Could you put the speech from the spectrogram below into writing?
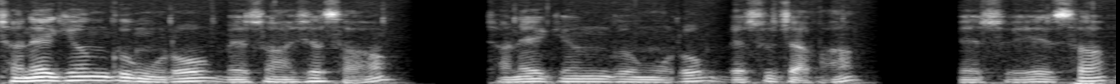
전액 현금으로 매수하셔서 전액 현금으로 매수자가 매수해서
